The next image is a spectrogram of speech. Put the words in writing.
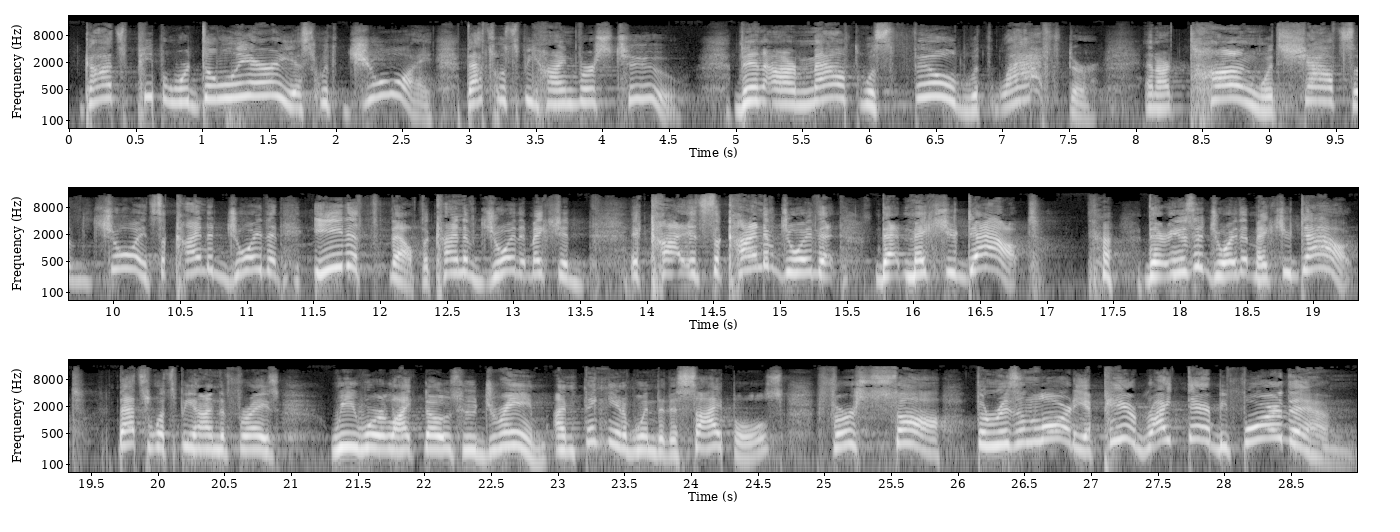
God's people were delirious with joy. That's what's behind verse 2. Then our mouth was filled with laughter and our tongue with shouts of joy. It's the kind of joy that Edith felt, the kind of joy that makes you, it, it's the kind of joy that, that makes you doubt. there is a joy that makes you doubt. That's what's behind the phrase, we were like those who dream. I'm thinking of when the disciples first saw the risen Lord. He appeared right there before them.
